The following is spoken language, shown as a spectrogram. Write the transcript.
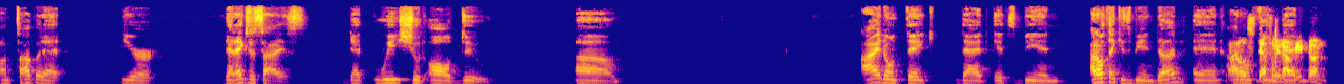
on top of that you're that exercise that we should all do um I don't think that it's being. I don't think it's being done, and I don't. It's definitely not being done.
